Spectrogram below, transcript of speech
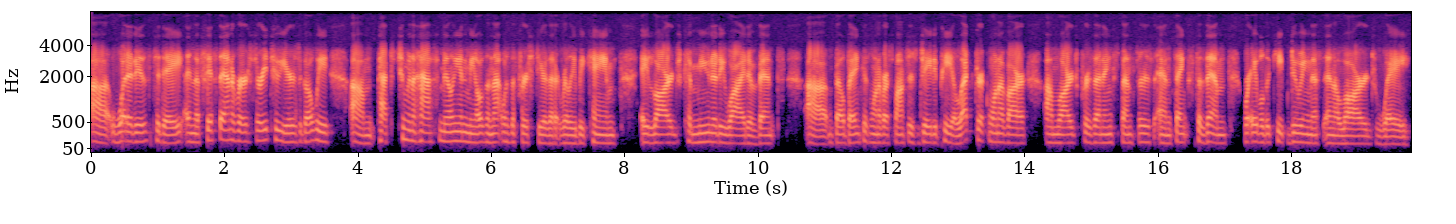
uh, what it is today. In the fifth anniversary, two years ago, we um, packed two and a half million meals, and that was the first year that it really became a large community-wide event. Uh, Bell Bank is one of our sponsors, JDP Electric, one of our um, large presenting sponsors, and thanks to them, we're able to keep doing this in a large way.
